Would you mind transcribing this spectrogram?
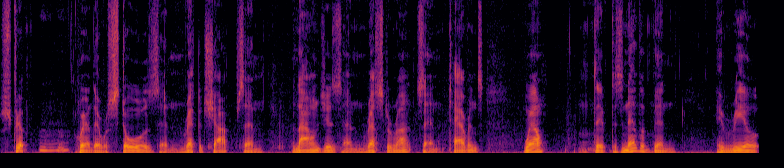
strip mm-hmm. where there were stores and record shops and lounges and restaurants and taverns. Well, there's never been a real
